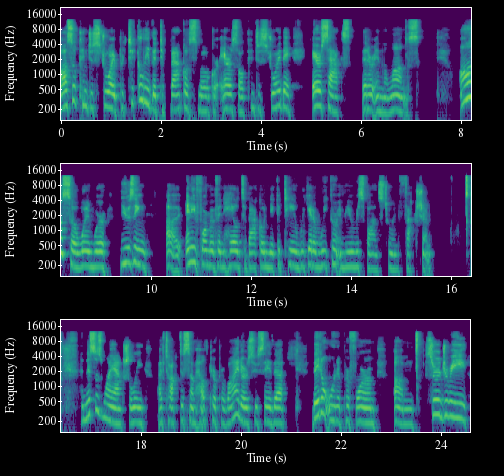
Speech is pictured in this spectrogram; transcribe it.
Also can destroy, particularly the tobacco smoke or aerosol, can destroy the air sacs that are in the lungs. Also, when we're using uh, any form of inhaled tobacco nicotine, we get a weaker immune response to infection. And this is why actually I've talked to some healthcare providers who say that they don't want to perform um, surgery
